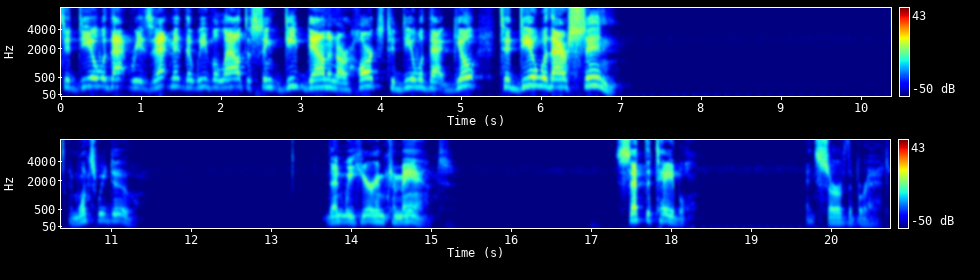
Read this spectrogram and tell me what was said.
to deal with that resentment that we've allowed to sink deep down in our hearts, to deal with that guilt, to deal with our sin. And once we do, then we hear him command set the table and serve the bread.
